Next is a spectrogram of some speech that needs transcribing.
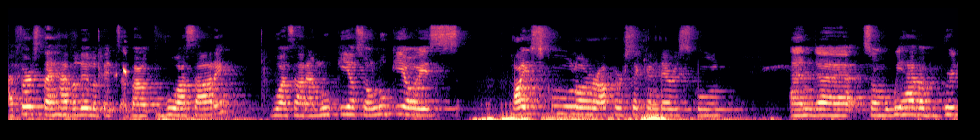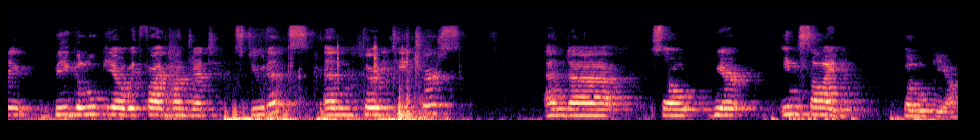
at first I have a little bit about Vuosaari, Vuosaaren Lukio. So Lukio is high school or upper secondary school. And uh, so we have a pretty big Lukio with 500 students and 30 teachers. And uh, so we're inside the Lukio.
